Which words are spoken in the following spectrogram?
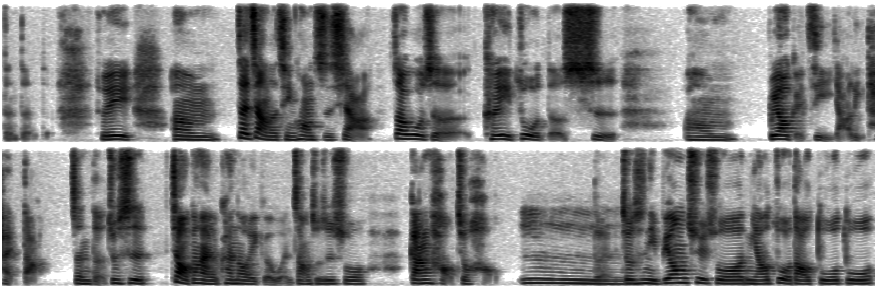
等等的。所以，嗯，在这样的情况之下，照顾者可以做的是，嗯，不要给自己压力太大。真的，就是像我刚才有看到一个文章，就是说刚好就好。嗯，对，就是你不用去说你要做到多多，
